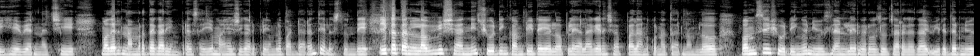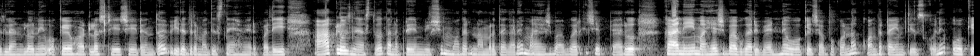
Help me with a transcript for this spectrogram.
బిహేవియర్ నచ్చి మొదటి నమ్రత గారు ఇంప్రెస్ అయ్యి మహేష్ గారి ప్రేమలో పడ్డారని తెలుస్తుంది. ఇక తన లవ్ విషయాన్ని షూటింగ్ కంప్లీట్ అయ్యే లోపల ఎలాగైనా చెప్పాలనుకున్న తరుణంలో వంశీ షూటింగ్ న్యూజిలాండ్లో ఇరవై రోజులు జరగగా వీరిద్దరు న్యూజిలాండ్లోని ఒకే హోటల్లో స్టే చేసి చేయడంతో వీరిద్దరి మధ్య స్నేహం ఏర్పడి ఆ క్లోజ్నెస్తో తన ప్రేమ విషయం మొదట నమ్రత గారే మహేష్ బాబు గారికి చెప్పారు. కానీ మహేష్ బాబు గారి వెంటనే ఓకే చెప్పకుండా కొంత టైం తీసుకొని ఓకే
